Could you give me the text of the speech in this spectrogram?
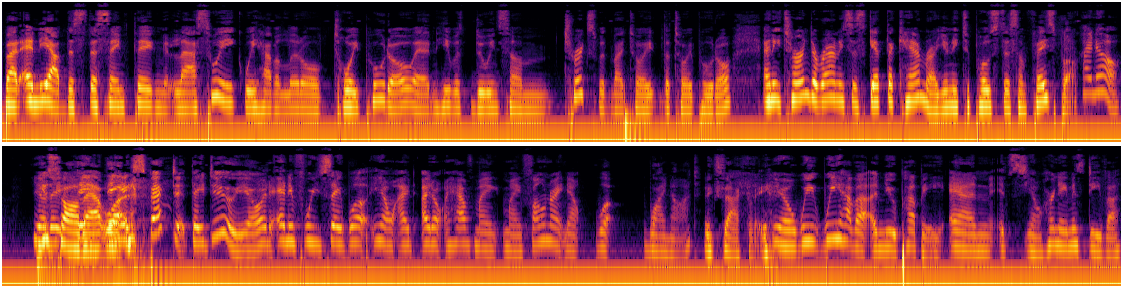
But and yeah, this the same thing. Last week we have a little toy poodle, and he was doing some tricks with my toy, the toy poodle, and he turned around. and He says, "Get the camera. You need to post this on Facebook." I know. You they, saw they, that they one. expect it. They do, you know. And, and if we say, well, you know, I, I don't have my, my phone right now, well, why not? Exactly. You know, we, we have a, a new puppy and it's, you know, her name is Diva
